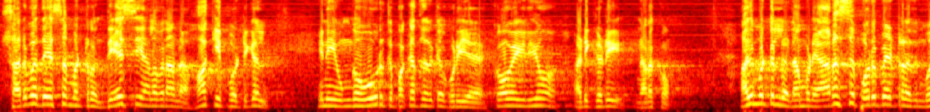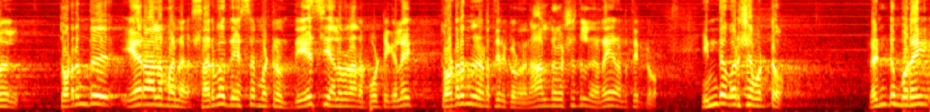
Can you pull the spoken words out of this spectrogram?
சர்வதேச மற்றும் தேசிய அளவிலான ஹாக்கி போட்டிகள் இனி உங்கள் ஊருக்கு பக்கத்தில் இருக்கக்கூடிய கோவையிலையும் அடிக்கடி நடக்கும். அது மட்டும் இல்லை நம்முடைய அரசு பொறுப்பேற்றது முதல் தொடர்ந்து ஏராளமான சர்வதேச மற்றும் தேசிய அளவிலான போட்டிகளை தொடர்ந்து நடத்தியிருக்கிறோம். நாலு வருஷத்தில் நிறைய நடத்தியிருக்கிறோம். இந்த வருஷம் மட்டும் ரெண்டு முறை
